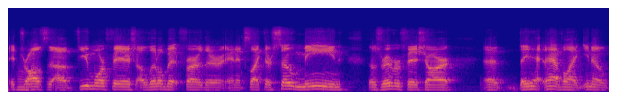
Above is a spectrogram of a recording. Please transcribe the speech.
It Mhm. draws a few more fish a little bit further, and it's like they're so mean. Those river fish are. Uh, they ha- have like you know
